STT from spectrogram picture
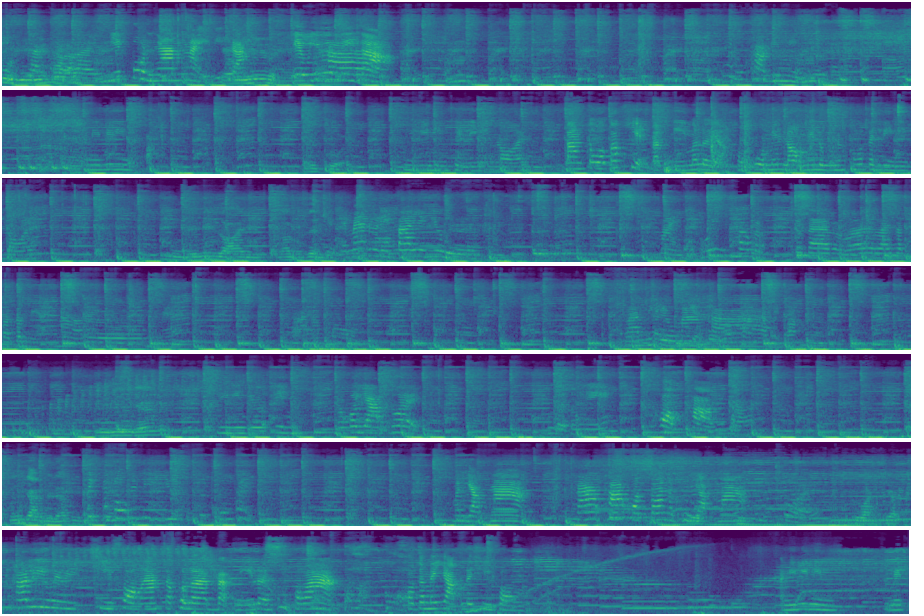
ปุ่นมีอยาไหมกดูคะอะไรญี่ปุ่นงานไหนดีเอวจ๊ะยืดเอวยืดดีจ้ะลูกค้ารีวิวเยอะเลยนะอันนี้รีวิวปะไม่สวยมีลีนินเขียนลีนินร้อยบางตัวก็เขียนแบบนี้มาเลยอะเขากลัวไม่เราไม่รู้นะเพราะว่าเป็นลีนินร้อยอืมนี่นี่ร้อยเนี่ยร้อยเปอร์เซ็นต์ให้แม่ดูดิป้ายยังอยู่อยู่เลย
